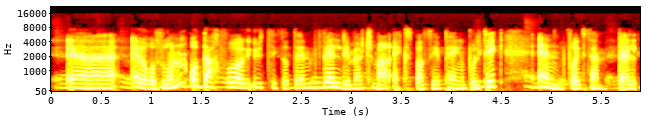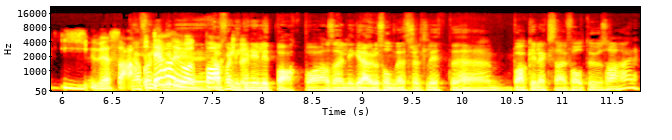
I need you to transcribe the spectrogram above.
eh, eurosonen, og derfor òg utsikter til en veldig mye mer ekspansiv pengepolitikk enn f.eks. i USA. Ja, for, ligger, de, ja, for ligger de litt bakpå? Altså, ligger eurosonen litt eh, bak i leksa i forhold til USA her?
